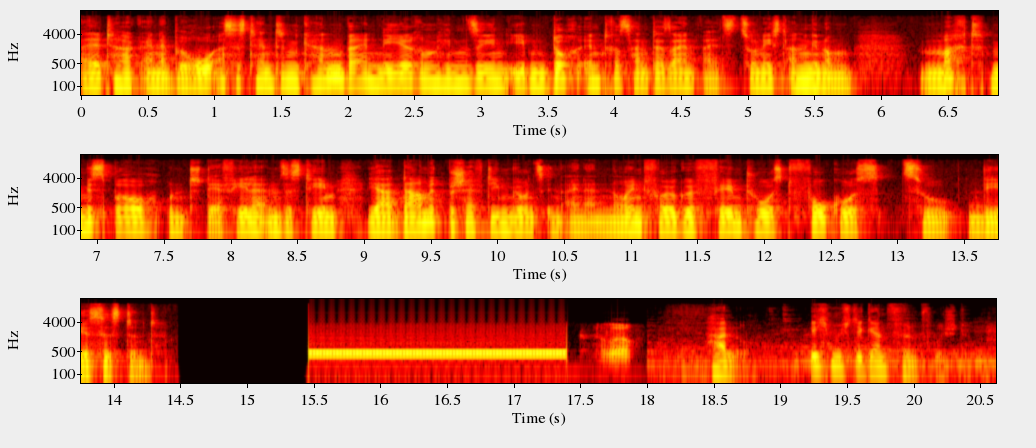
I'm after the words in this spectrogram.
Alltag einer Büroassistentin kann bei näherem Hinsehen eben doch interessanter sein als zunächst angenommen. Macht, Missbrauch und der Fehler im System, ja, damit beschäftigen wir uns in einer neuen Folge Filmtoast Focus zu The Assistant. Hallo? Hallo, ich möchte gern Film frühstücken.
